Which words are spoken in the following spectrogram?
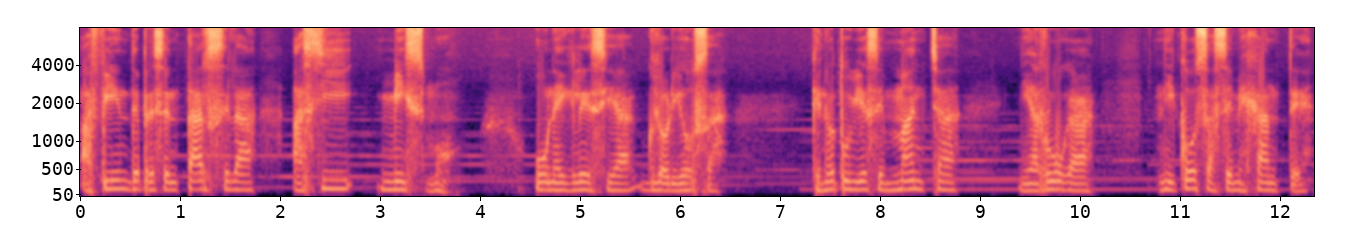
a fin de presentársela a sí mismo. Una iglesia gloriosa, que no tuviese mancha ni arruga, ni cosa semejante,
